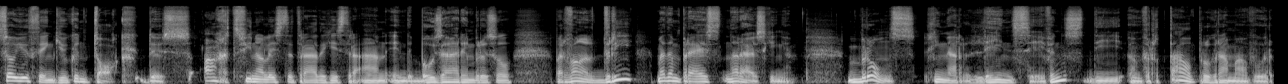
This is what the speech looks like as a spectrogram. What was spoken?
So You Think You Can Talk. Dus acht finalisten traden gisteren aan in de Beaux-Arts in Brussel, waarvan er drie met een prijs naar huis gingen. Brons ging naar Leen Sevens, die een vertaalprogramma voor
